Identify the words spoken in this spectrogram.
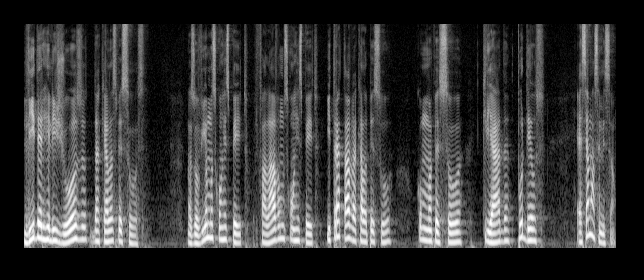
líder religioso daquelas pessoas. Nós ouvíamos com respeito, falávamos com respeito e tratava aquela pessoa como uma pessoa criada por Deus. Essa é a nossa missão.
